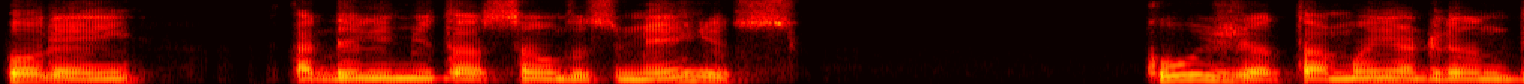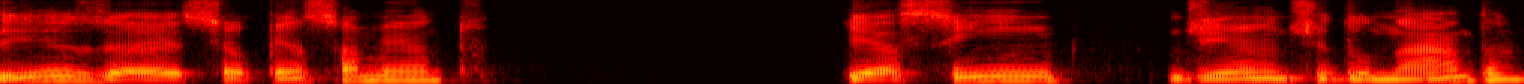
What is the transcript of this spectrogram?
porém a delimitação dos meios, cuja tamanha grandeza é seu pensamento. E assim, diante do nada,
